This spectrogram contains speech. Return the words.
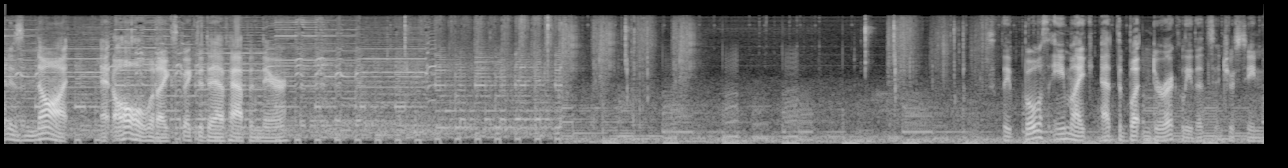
That is not at all what I expected to have happen there. So they both aim, like, at the button directly, that's interesting.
